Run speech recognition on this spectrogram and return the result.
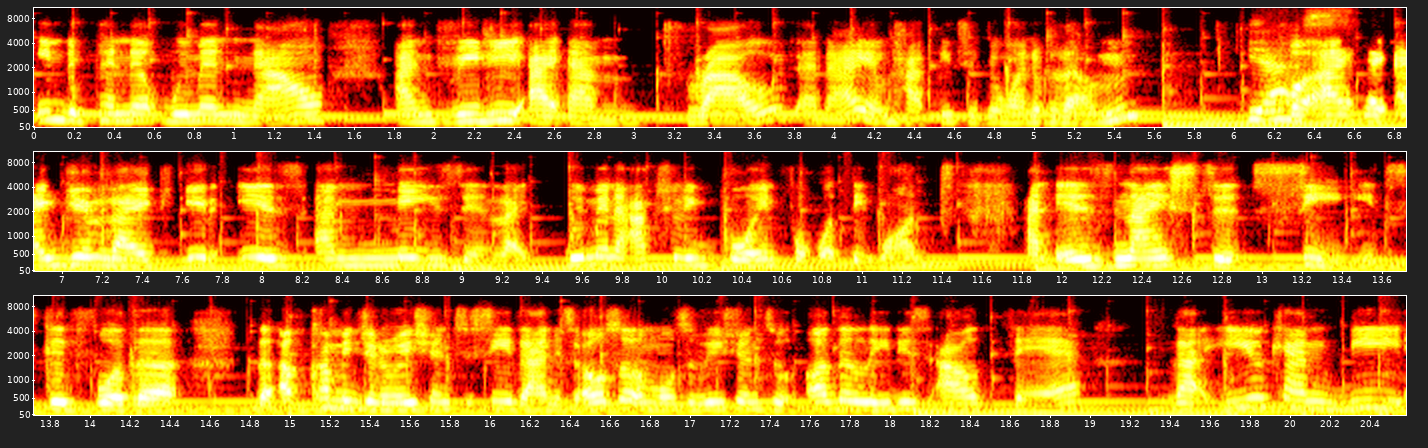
independent women now, and really, I am proud and I am happy to be one of them. Yeah. But I like I give like it is amazing. Like women are actually going for what they want. And it is nice to see. It's good for the the upcoming generation to see that. And it's also a motivation to other ladies out there that you can be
